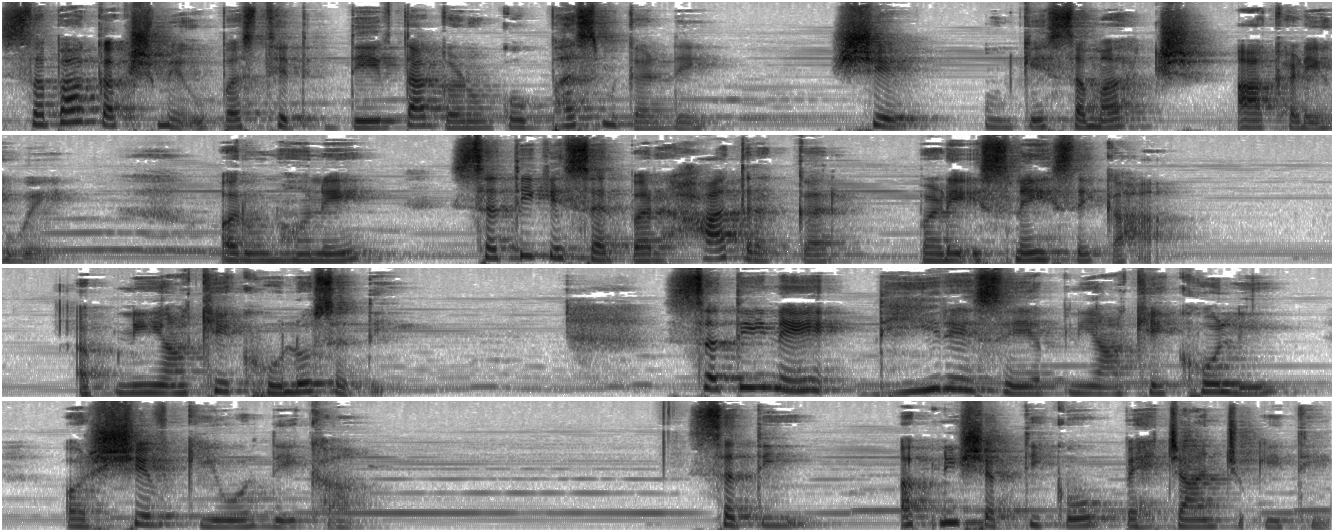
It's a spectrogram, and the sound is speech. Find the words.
सभा कक्ष में उपस्थित देवता गणों को भस्म कर दे, शिव उनके समक्ष आ खड़े हुए और उन्होंने सती के सर पर हाथ रखकर बड़े स्नेह से कहा, अपनी आँखें खोलो सती। सती ने धीरे से अपनी आँखें खोली और शिव की ओर देखा। सती अपनी शक्ति को पहचान चुकी थी।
